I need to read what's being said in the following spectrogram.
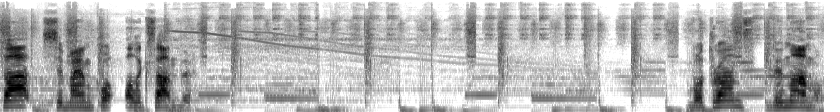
та Семенко Олександр. Вотранс Динамо.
